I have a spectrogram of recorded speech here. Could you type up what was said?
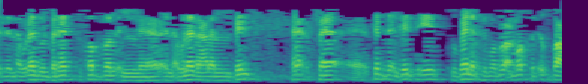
للاولاد والبنات تفضل الأولاد على البنت فتبدأ البنت إيه تبالغ في موضوع مص الإصبع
